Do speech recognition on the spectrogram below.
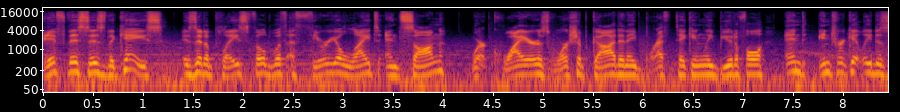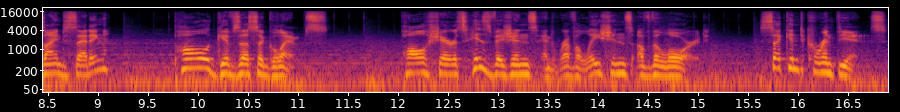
If this is the case, is it a place filled with ethereal light and song, where choirs worship God in a breathtakingly beautiful and intricately designed setting? Paul gives us a glimpse. Paul shares his visions and revelations of the Lord. 2 Corinthians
